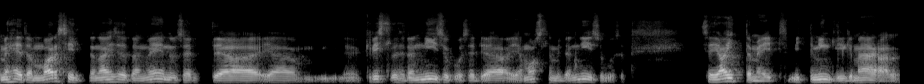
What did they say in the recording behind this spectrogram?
mehed on Marsilt ja naised on Veenuselt ja, ja kristlased on niisugused ja, ja moslemid on niisugused. see ei aita meid mitte mingilgi määral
